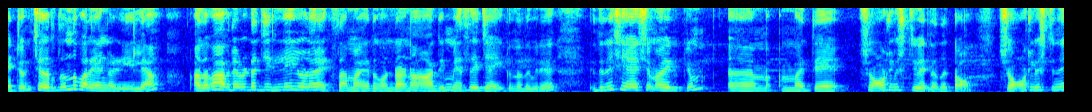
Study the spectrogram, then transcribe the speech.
ഏറ്റവും ചെറുതെന്ന് പറയാൻ കഴിയില്ല. അഥവാ അവരവരുടെ ജില്ലയിലുള്ള എക്സാം ആയതുകൊണ്ടാണ് ആദ്യം മെസ്സേജ് അയക്കുന്നത് ഇവർ ഇതിന് ശേഷമായിരിക്കും മറ്റേ ഷോർട്ട് ലിസ്റ്റ് വരുന്നത് കേട്ടോ ഷോർട്ട് ലിസ്റ്റിന്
